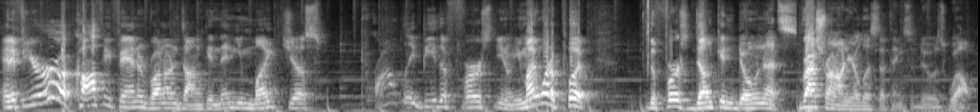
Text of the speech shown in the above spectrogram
And if you're a coffee fan and run on Dunkin', then you might just probably be the first, you know, you might want to put the first Dunkin' Donuts restaurant on your list of things to do as well.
